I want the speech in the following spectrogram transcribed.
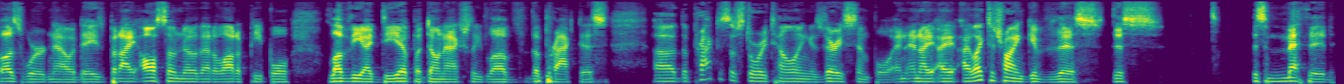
buzzword nowadays, but I also know that a lot of people love the idea but don't actually love the practice. Uh, the practice of storytelling is very simple, and and I, I, I like to try and give this this this method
